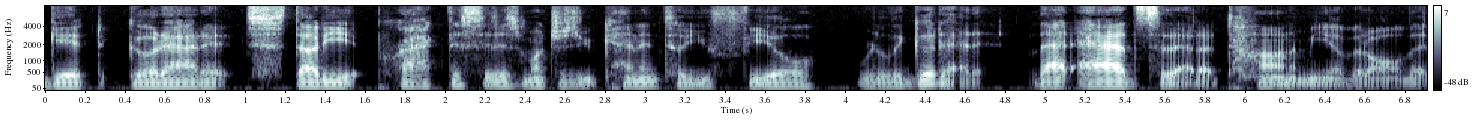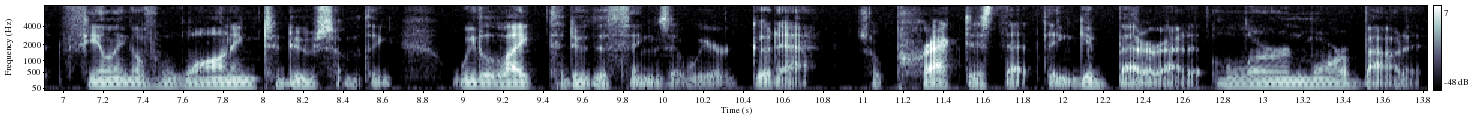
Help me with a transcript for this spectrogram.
get good at it, study it, practice it as much as you can until you feel really good at it. That adds to that autonomy of it all, that feeling of wanting to do something. We like to do the things that we are good at. So practice that thing, get better at it, learn more about it.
